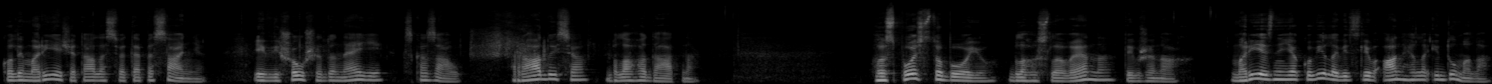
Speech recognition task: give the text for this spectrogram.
коли Марія читала святе Писання, і, ввійшовши до неї, сказав: Радуйся, благодатна. Господь з тобою, благословена ти в женах. Марія зніяковіла від слів ангела і думала,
